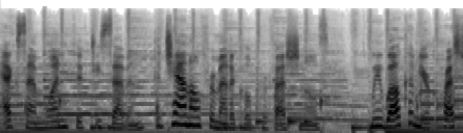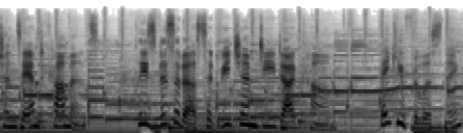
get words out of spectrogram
XM 157, the channel for medical professionals. We welcome your questions and comments. Please visit us at reachmd.com. Thank you for listening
